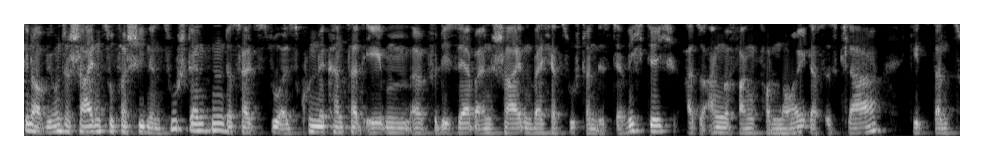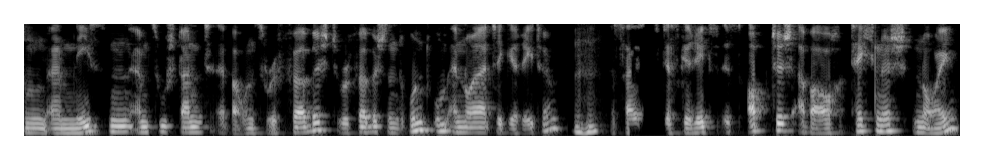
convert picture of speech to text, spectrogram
Genau, wir unterscheiden zu verschiedenen Zuständen. Das heißt, du als Kunde kannst halt eben äh, für dich selber entscheiden, welcher Zustand ist dir wichtig. Also angefangen von neu, das ist klar, geht's dann zum ähm, nächsten ähm, Zustand äh, bei uns refurbished. Refurbished sind rundum erneuerte Geräte. Mhm. Das heißt, das Gerät ist optisch, aber auch technisch neu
